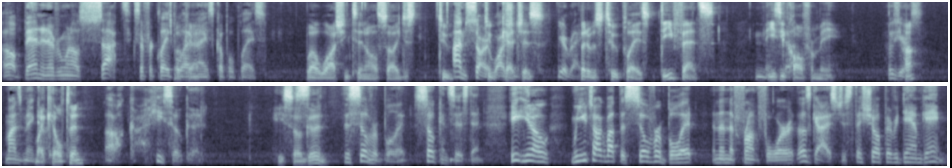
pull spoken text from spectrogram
Oh, Ben and everyone else sucked except for Claypool okay. had a nice couple plays. Well, Washington also. I just two. I'm sorry, two Washington. catches. You're right, but it was two plays. Defense, Minkah. easy call from me. Who's yours? Huh? Mine's Minkah. Mike Hilton. Oh God, he's so good. He's so good. The silver bullet, so consistent. He, you know, when you talk about the silver bullet and then the front four, those guys just they show up every damn game.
